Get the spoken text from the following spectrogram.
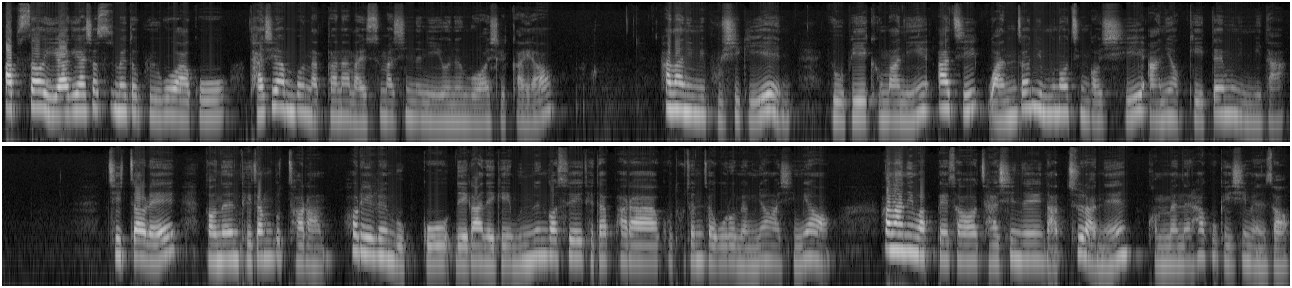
앞서 이야기하셨음에도 불구하고 다시 한번 나타나 말씀하시는 이유는 무엇일까요? 하나님이 보시기엔 욥이 그만이 아직 완전히 무너진 것이 아니었기 때문입니다. 7절에 너는 대장부처럼 허리를 묶고 내가 내게 묻는 것을 대답하라고 도전적으로 명령하시며 하나님 앞에서 자신을 낮추라는 권면을 하고 계시면서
